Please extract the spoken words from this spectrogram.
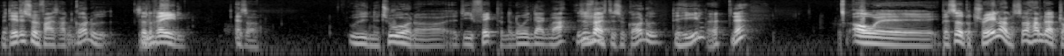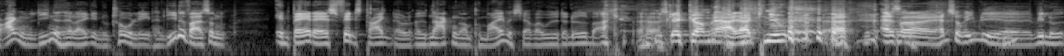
Men det, det så jo faktisk ret godt ud. Så mm. rent, altså ude i naturen og de effekter, der nu engang var. Jeg synes mm. faktisk, det så godt ud, det hele. Ja. Ja. Og øh, baseret på traileren, så ham der drengen lignede heller ikke en utålig en. Han lignede faktisk sådan en badass finsk dreng, der ville ride nakken om på mig, hvis jeg var ude i den øde mark. Du skal ikke komme her, jeg har kniv. altså, han så rimelig øh, vild ud.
